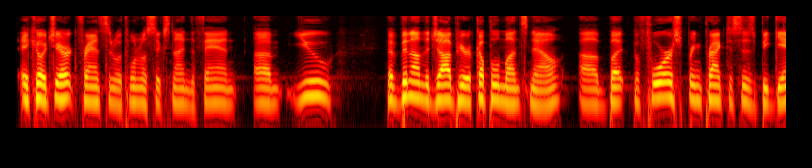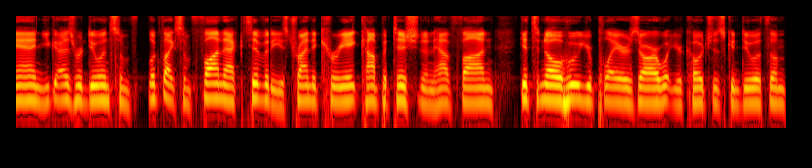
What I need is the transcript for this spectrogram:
Hey, Coach Eric Frandsen with 1069 The Fan. Um, you have been on the job here a couple of months now, uh, but before spring practices began, you guys were doing some looked like some fun activities, trying to create competition and have fun, get to know who your players are, what your coaches can do with them.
